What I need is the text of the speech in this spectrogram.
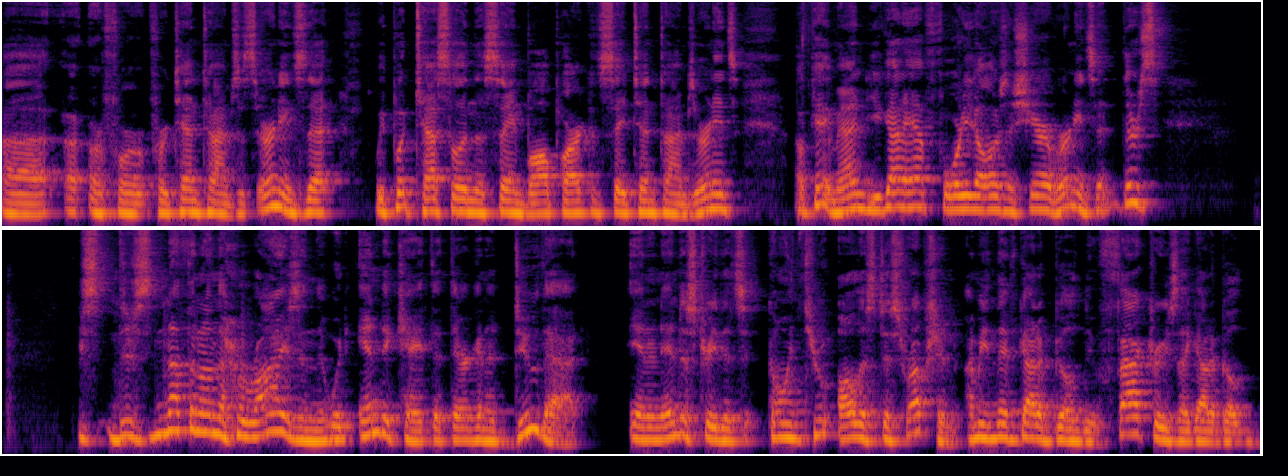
uh, or for, for 10 times its earnings, that we put Tesla in the same ballpark and say 10 times earnings okay, man, you got to have forty dollars a share of earnings. There's there's nothing on the horizon that would indicate that they're going to do that in an industry that's going through all this disruption. I mean, they've got to build new factories. They got to build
